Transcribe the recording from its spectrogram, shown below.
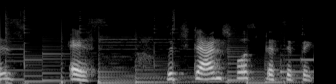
is s which stands for specific.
